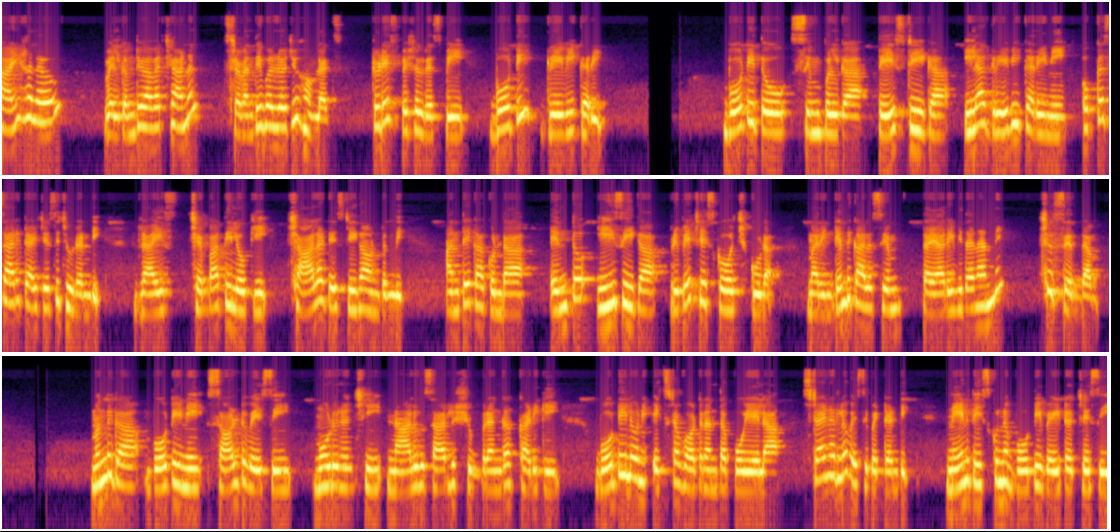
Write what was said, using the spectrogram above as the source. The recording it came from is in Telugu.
Hi hello welcome to our channel Sravanthi Bolloju home vlogs today special recipe బోటి గ్రేవీ కర్రీ బోటితో సింపుల్గా టేస్టీగా ఇలా గ్రేవీ కర్రీని ఒక్కసారి ట్రై చేసి చూడండి. రైస్ చపాతీలోకి చాలా టేస్టీగా ఉంటుంది. అంతేకాకుండా ఎంతో ఈజీగా ప్రిపేర్ చేసుకోవచ్చు కూడా. మరి ఇంకెందుకు ఆలస్యం? తయారీ విధానాన్ని చూసేద్దాం. ముందుగా బోటీని సాల్ట్ వేసి మూడు నుంచి నాలుగు సార్లు శుభ్రంగా కడిగి బోటీలోని ఎక్స్ట్రా వాటర్ అంతా పోయేలా స్ట్రైనర్లో వేసి పెట్టండి. నేను తీసుకున్న బోటీ వెయిట్ వచ్చేసి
